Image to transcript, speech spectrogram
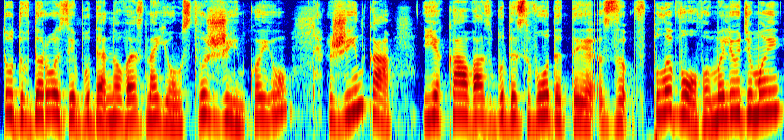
Тут в дорозі буде нове знайомство з жінкою. Жінка, яка вас буде зводити з впливовими людьми,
